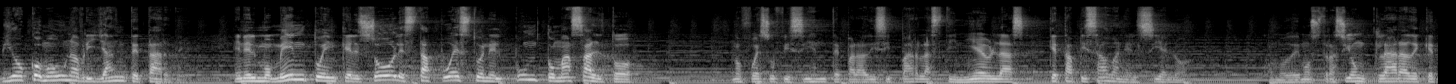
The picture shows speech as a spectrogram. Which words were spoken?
vio como una brillante tarde, en el momento en que el sol está puesto en el punto más alto, no fue suficiente para disipar las tinieblas que tapizaban el cielo, como demostración clara de que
